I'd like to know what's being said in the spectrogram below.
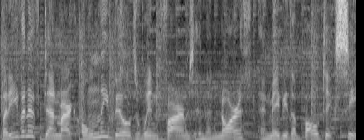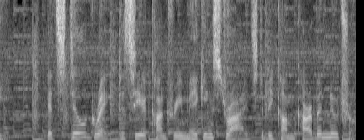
But even if Denmark only builds wind farms in the North and maybe the Baltic Sea, it's still great to see a country making strides to become carbon neutral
